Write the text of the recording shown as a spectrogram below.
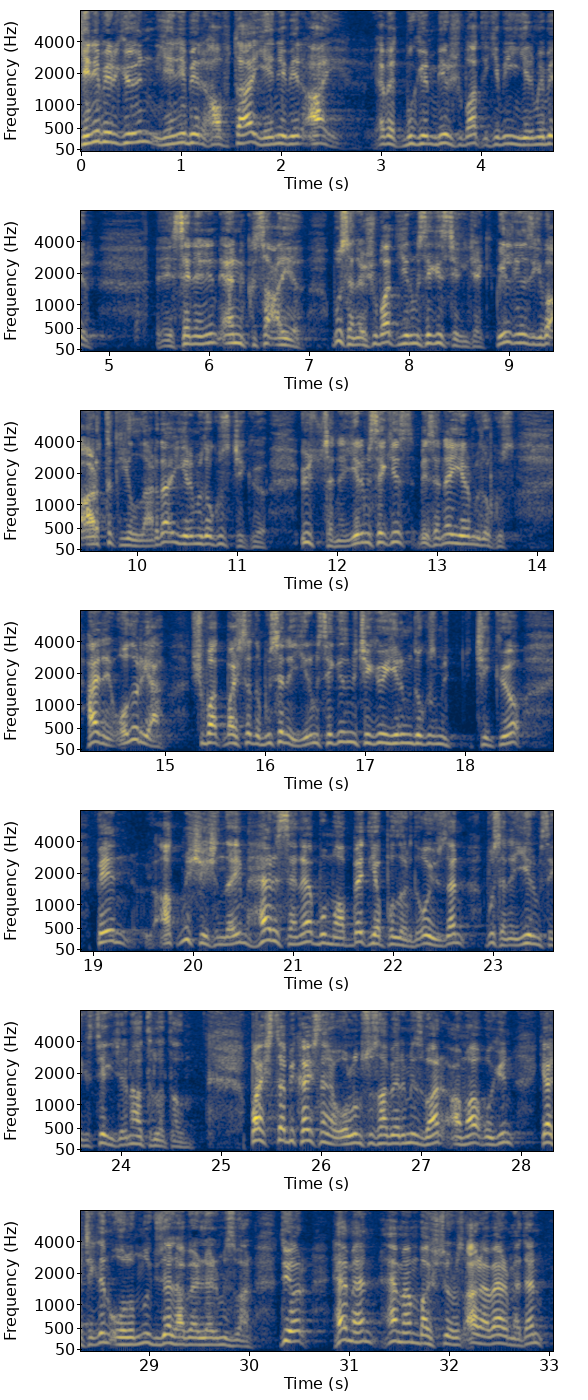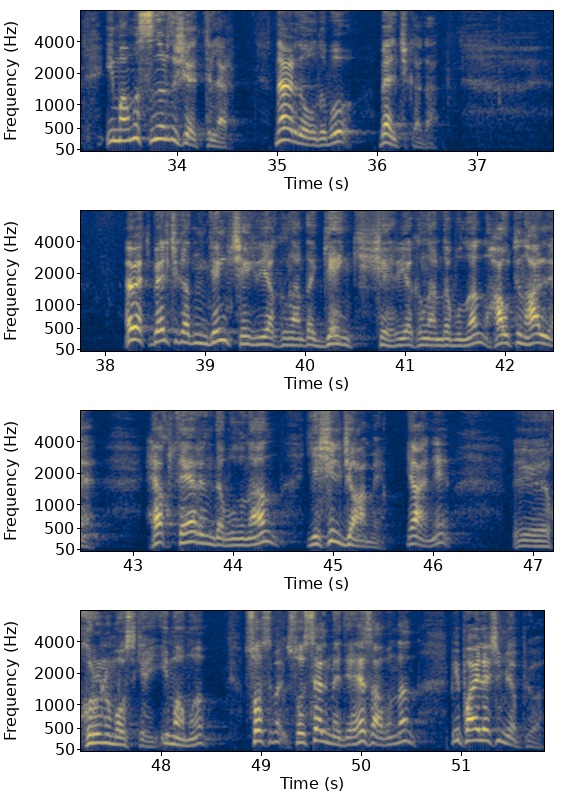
Yeni bir gün, yeni bir hafta, yeni bir ay. Evet bugün 1 Şubat 2021. Ee, senenin en kısa ayı. Bu sene Şubat 28 çekecek. Bildiğiniz gibi artık yıllarda 29 çekiyor. 3 sene 28, bir sene 29. Hani olur ya Şubat başladı bu sene 28 mi çekiyor 29 mu çekiyor? Ben 60 yaşındayım. Her sene bu muhabbet yapılırdı. O yüzden bu sene 28 çekeceğini hatırlatalım. Başta birkaç tane olumsuz haberimiz var ama bugün gerçekten olumlu güzel haberlerimiz var. Diyor hemen hemen başlıyoruz ara vermeden. İmamı sınır dışı ettiler. Nerede oldu bu? Belçika'da. Evet Belçika'nın Genk şehri yakınlarında, Genk şehri yakınlarında bulunan Houtenhalle, Hechterin'de bulunan Yeşil Cami yani e, Hurunu imamı sosyal, medya hesabından bir paylaşım yapıyor.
